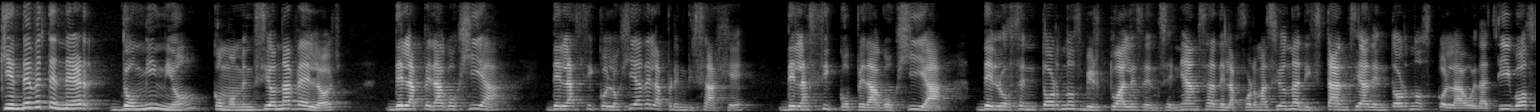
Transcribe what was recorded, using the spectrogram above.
quien debe tener dominio, como menciona Veloch, de la pedagogía, de la psicología del aprendizaje, de la psicopedagogía, de los entornos virtuales de enseñanza, de la formación a distancia, de entornos colaborativos.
